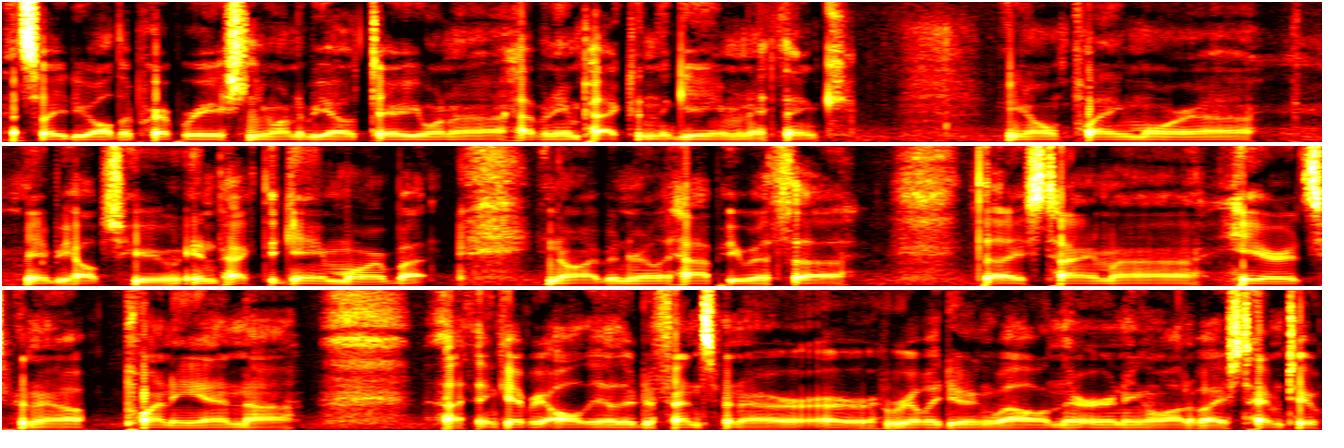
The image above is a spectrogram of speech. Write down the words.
that's why you do all the preparation. You want to be out there. You want to have an impact in the game, and I think you know playing more uh, maybe helps you impact the game more. But you know, I've been really happy with uh, the ice time uh, here. It's been uh, plenty, and uh, I think every all the other defensemen are, are really doing well, and they're earning a lot of ice time too.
